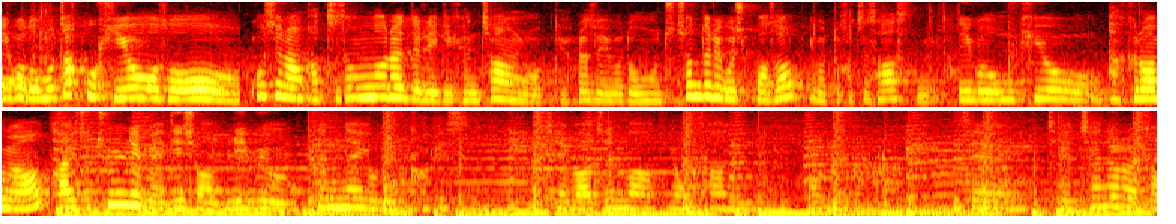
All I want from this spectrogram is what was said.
이거 너무 작고 귀여워서 꽃이랑 같이 선물해드리기 괜찮은 것 같아요. 그래서 이거 너무 추천드리고 싶어서 이것도 같이 사왔습니다. 이거 너무 귀여워. 자 그러면 다이소 튤립 에디션 리뷰 끝내도록 하겠습니다. 제 마지막 영상이 될 거예요. 이제 제 채널에서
